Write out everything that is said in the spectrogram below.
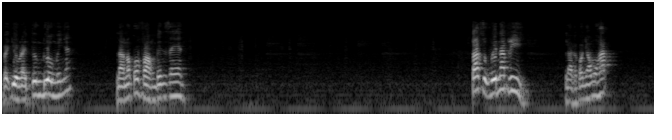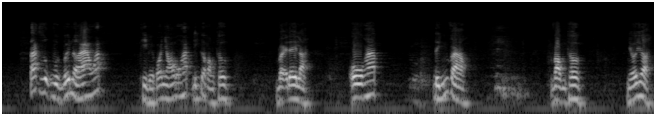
vậy điều này tương đương với nhé là nó có vòng benzen. Tác dụng với natri là phải có nhóm OH tác dụng với NaOH thì phải có nhóm OH đính vào vòng thơm. Vậy đây là OH đính vào vòng thơm. Nhớ chưa?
